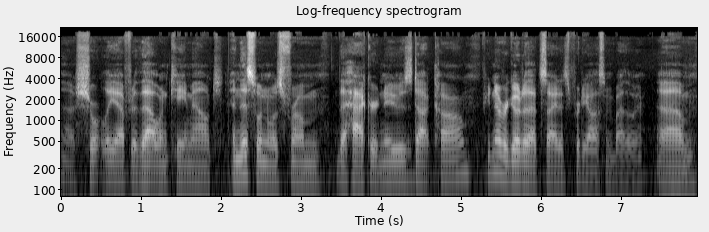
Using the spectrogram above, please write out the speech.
uh, shortly after that one came out, and this one was from thehackernews.com. You never go to that site, it's pretty awesome, by the way. Um,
